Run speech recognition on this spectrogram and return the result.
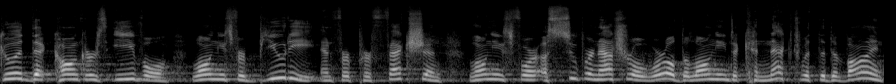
good that conquers evil, longings for beauty and for perfection, longings for a supernatural world, the longing to connect with the divine,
